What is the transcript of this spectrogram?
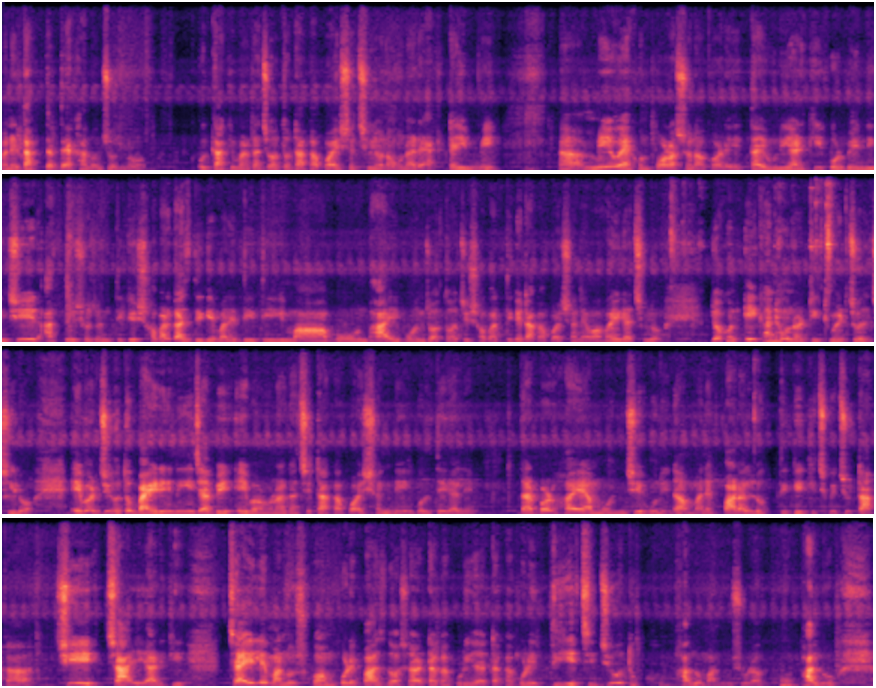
মানে ডাক্তার দেখানোর জন্য। ওই কাকিমার কাছে অত টাকা পয়সা ছিল না, ওনার একটাই মেয়ে। মেয়েও এখন পড়াশোনা করে। তাই উনি আর কি করবে? নিজের আত্মীয় স্বজন থেকে সবার কাছ থেকে মানে দিদি, মা, বোন, ভাই, বোন যত আছে সবার থেকে টাকা পয়সা নেওয়া হয়ে গেছিল। যখন এখানে ওনার ট্রিটমেন্ট চলছিল, এবার যেহেতু বাইরে নিয়ে যাবে, এবার ওনার কাছে টাকা পয়সা নেই বলতে গেলে। তারপর হয় এমন যে উনি না মানে পাড়ার লোক থেকে কিছু কিছু টাকা চেয়ে চায় আর কি। চাইলে মানুষ কম করে পাঁচ, দশ হাজার টাকা, কুড়ি হাজার টাকা করে দিয়েছে। যেহেতু খুব ভালো মানুষ ওরা, খুব ভালো।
